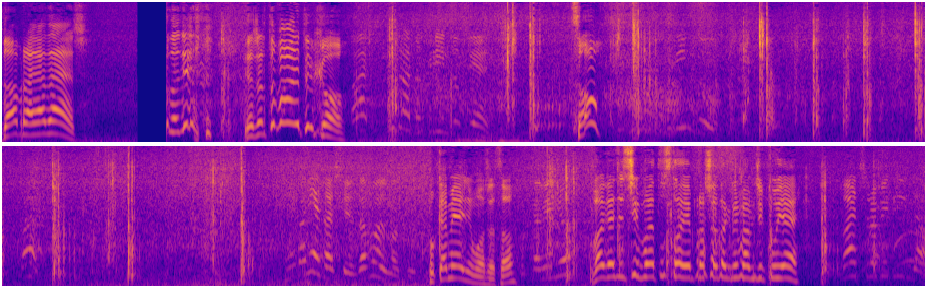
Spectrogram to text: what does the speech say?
To. Dobra, ja też. No nie, ja żartowałem tylko. Patrz, która do grindów jest. Co? Grindów. Patrz. Nie, no nie da się, za wolno tu. Po kamieniu może, co? Po kamieniu? Uwaga dzieci, bo ja tu stoję, proszę, nagrywam, dziękuję. Patrz, robię grinda.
